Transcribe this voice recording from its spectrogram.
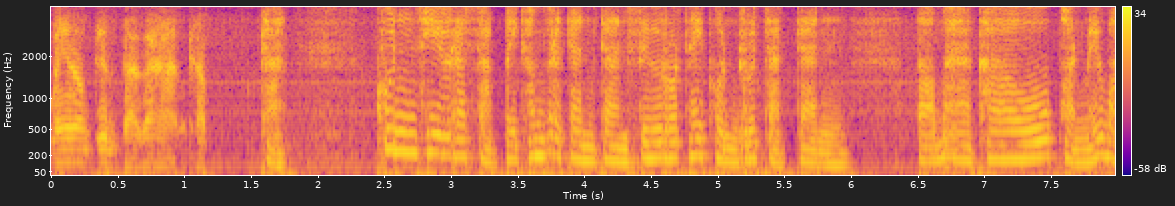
ไม่ต้องขึ้นศาลทหารครับค่ะคุณธีรศักดิ์ไปค้ำประกันการซื้อรถให้คนรู้จักกัน ต่อมาเขาผ่อนไม่ไหว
